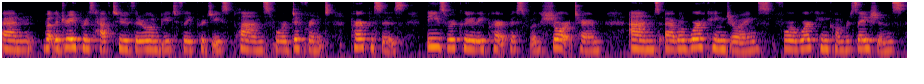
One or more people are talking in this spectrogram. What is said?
Um, but the Drapers have two of their own beautifully produced plans for different purposes. These were clearly purposed for the short term and uh, were working drawings for working conversations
